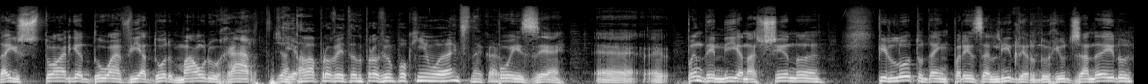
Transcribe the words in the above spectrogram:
da história do aviador Mauro Hart. Já estava é... aproveitando para ouvir um pouquinho antes, né, cara? Pois é, é, é. Pandemia na China, piloto da empresa líder do Rio de Janeiro,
